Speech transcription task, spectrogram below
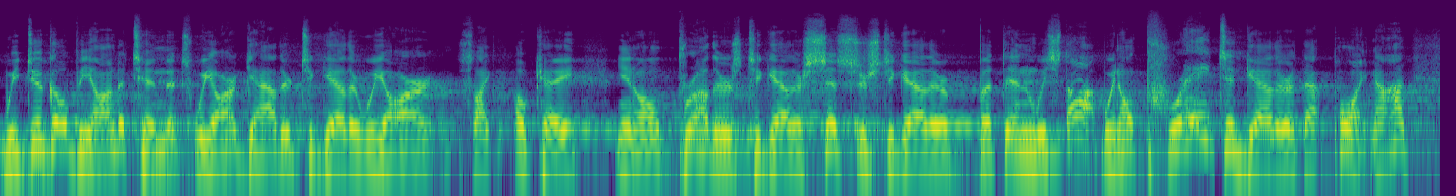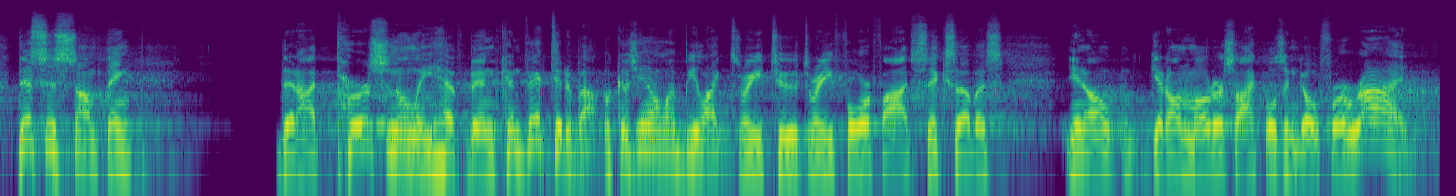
we do go beyond attendance. We are gathered together. We are, it's like, okay, you know, brothers together, sisters together, but then we stop. We don't pray together at that point. Now, I, this is something that I personally have been convicted about because, you know, it'd be like three, two, three, four, five, six of us, you know, get on motorcycles and go for a ride.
